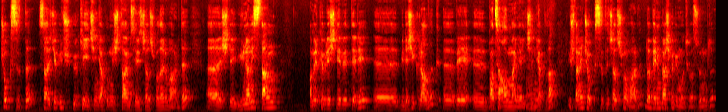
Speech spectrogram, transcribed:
çok kısıtlı. Sadece 3 ülke için yapılmış time series çalışmaları vardı. Ee, işte Yunanistan, Amerika Birleşik Devletleri, e, Birleşik Krallık e, ve e, Batı Almanya için yapılan üç tane çok kısıtlı çalışma vardı. Bu da benim başka bir motivasyonumdu.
